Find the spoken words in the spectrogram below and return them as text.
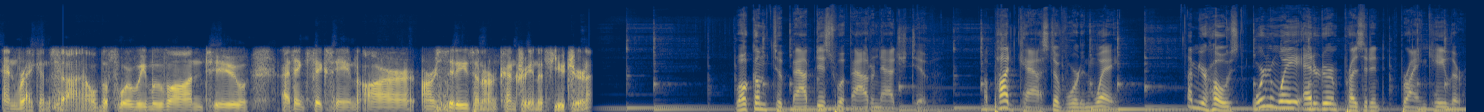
and reconcile before we move on to, I think, fixing our, our cities and our country in the future? Welcome to Baptist Without an Adjective, a podcast of Word and Way. I'm your host, Word and Way editor and president, Brian Kaylor.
